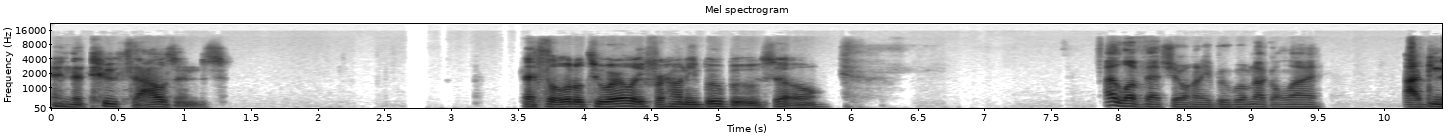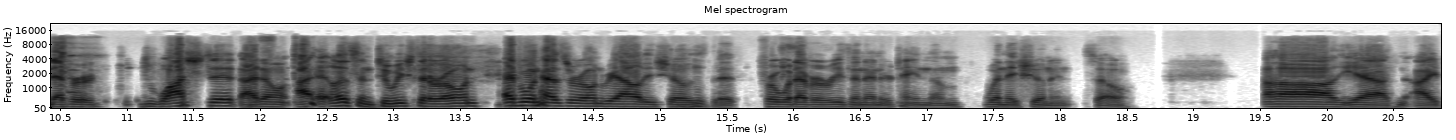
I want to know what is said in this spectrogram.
in the two thousands. That's a little too early for Honey Boo Boo. So I love that show, Honey Boo Boo. I'm not gonna lie. I've never watched it. I don't. I listen. To each their own. Everyone has their own reality shows that, for whatever reason, entertain them when they shouldn't. So, uh yeah, I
